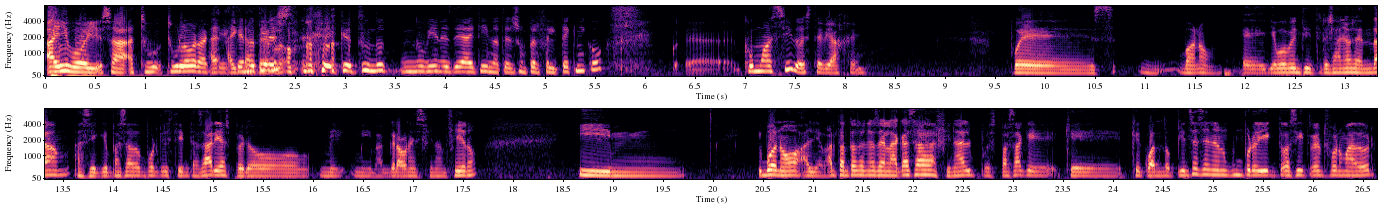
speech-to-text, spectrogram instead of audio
ahí voy. O sea, tú, tú Laura, que, que no tienes, que, tú no, no vienes de IT, no tienes un perfil técnico, eh, ¿cómo ha sido este viaje? Pues bueno, eh, llevo 23 años en DAM, así que he pasado por distintas áreas, pero mi, mi background es financiero. Y, y, bueno, al llevar tantos años en la casa, al final, pues pasa que, que, que, cuando piensas en algún proyecto así transformador,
